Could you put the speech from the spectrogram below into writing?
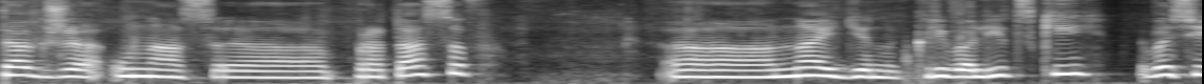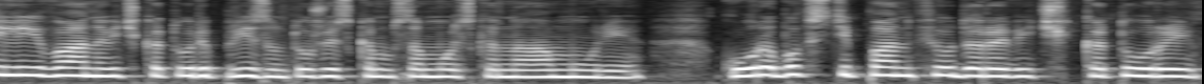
Также у нас Протасов найден Криволицкий Василий Иванович, который призван тоже из Комсомольска на Амуре, Коробов Степан Федорович, который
